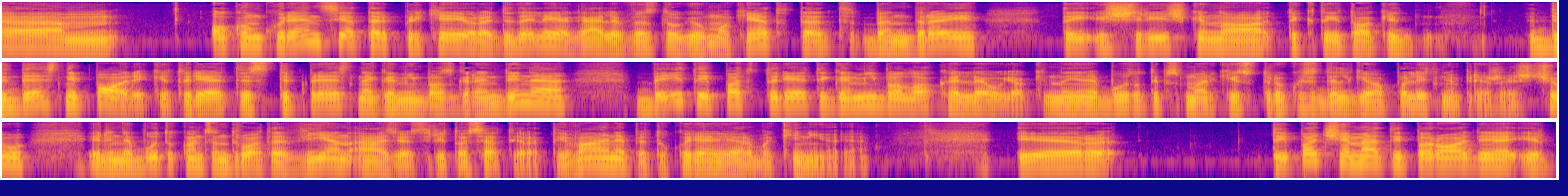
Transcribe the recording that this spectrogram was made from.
Um, o konkurencija tarp pirkėjų yra didelė, jie gali vis daugiau mokėti, tad bendrai tai išryškino tik tai tokį didesnį poreikį turėti stipresnę gamybos grandinę, bei taip pat turėti gamybą lokaliau, jog jinai nebūtų taip smarkiai sutrikusi dėl geopolitinių priežasčių ir nebūtų koncentruota vien Azijos rytuose, tai yra Taivane, Pietų Korejoje arba Kinijoje. Ir taip pat šie metai parodė ir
